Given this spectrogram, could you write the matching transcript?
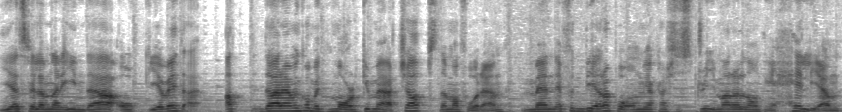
yes vi lämnar in det och jag vet att det har även kommit marker matchups där man får den men jag funderar på om jag kanske streamar eller någonting i helgen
